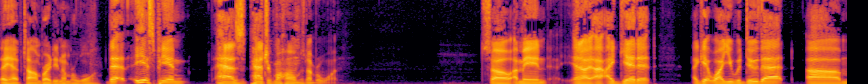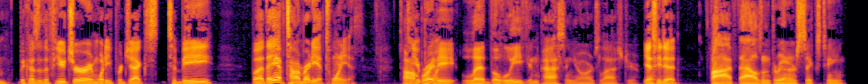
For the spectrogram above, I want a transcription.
They have Tom Brady number one. that ESPN has Patrick Mahomes number one. So I mean, and I, I get it. I get why you would do that um, because of the future and what he projects to be. But they have Tom Brady at twentieth. Tom your Brady led the league in passing yards last year. Yes, he did, 5,316.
